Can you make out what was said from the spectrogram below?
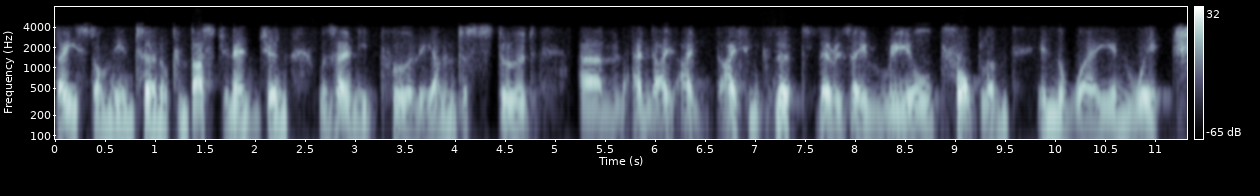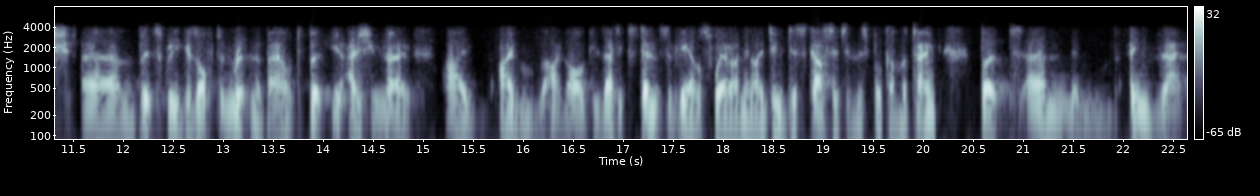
based on the internal combustion engine was only poorly understood. Um, and I, I, I, think that there is a real problem in the way in which um, Blitzkrieg is often written about. But as you know, I, I've, I've, argued that extensively elsewhere. I mean, I do discuss it in this book on the tank. But um, in that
